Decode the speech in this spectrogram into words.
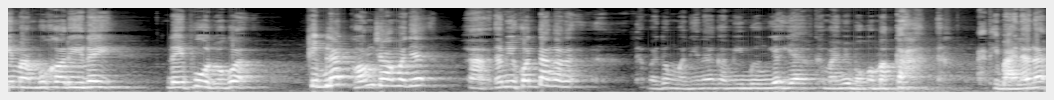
อิหม่ามบุคอรีได้ได้พูดบอกว่ากิบลัดของชาวมาเยอะอ่าถ้ามีคนตั้งกันทำไมต้องมาดีนะก็มีเมืองเยอะแยะทำไมไม่บอกว่ามักกะอธิบายแล้วนะ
